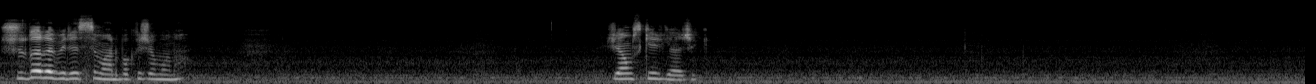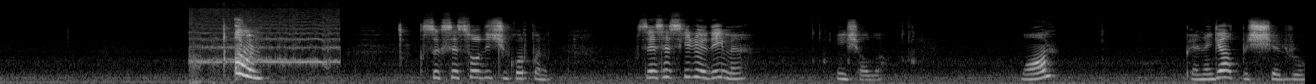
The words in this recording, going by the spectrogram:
Şurada da bir resim var. Bakacağım ona. Jumpscare gelecek. Anam. Kısık ses olduğu için korkmadım. Size ses geliyor değil mi? İnşallah. Lan. PNG atmış Şerro.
